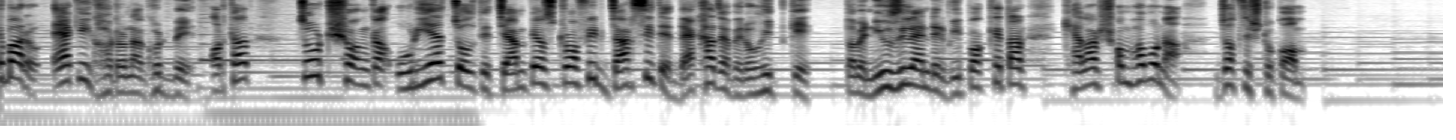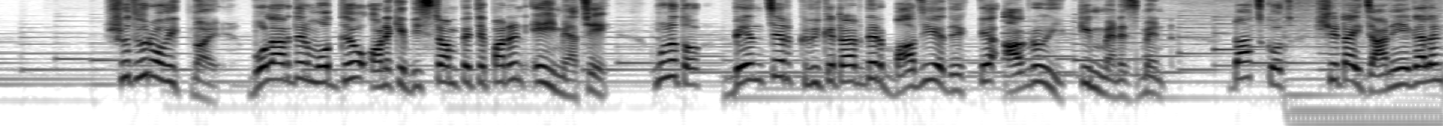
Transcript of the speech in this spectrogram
এবারও একই ঘটনা ঘটবে, অর্থাৎ চোট সংখ্যা উড়িয়ে চলতে চ্যাম্পিয়ন্স ট্রফির জার্সিতে দেখা যাবে রোহিতকে। তবে নিউজিল্যান্ডের বিপক্ষে তার খেলার সম্ভাবনা যথেষ্ট কম। শুধু রোহিত নয় বোলারদের মধ্যেও অনেকে বিশ্রাম পেতে পারেন এই ম্যাচে। মূলত বেঞ্চের ক্রিকেটারদের বাজিয়ে দেখতে আগ্রহী টিম ম্যানেজমেন্ট। ডাচ কোচ সেটাই জানিয়ে গেলেন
